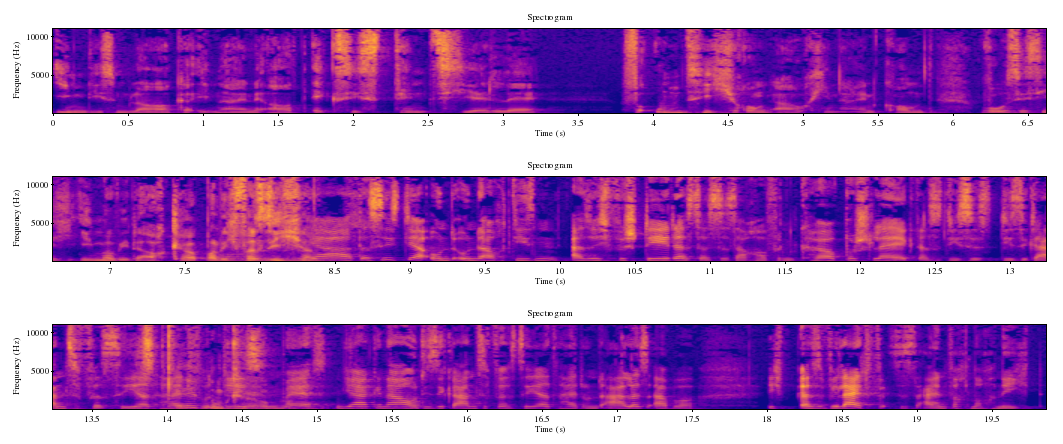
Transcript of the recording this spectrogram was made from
in diesem Lager in eine Art existenzielle Verunsicherung auch hineinkommt, wo sie sich immer wieder auch körperlich versichern. Ja, das ist ja, und, und auch diesen, also ich verstehe das, dass es auch auf den Körper schlägt, also dieses, diese ganze Versehrtheit von diesen, Körper. ja genau, diese ganze Versehrtheit und alles, aber ich, also vielleicht ist es einfach noch nicht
